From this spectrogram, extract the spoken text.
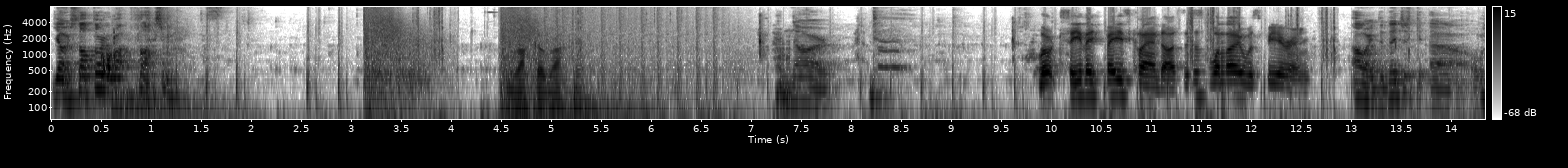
Yo, stop throwing rock flashbangs. Rucker, rucker. No. Look, see, they phase clanned us. This is what I was fearing. Oh wait, did they just get? Oh.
